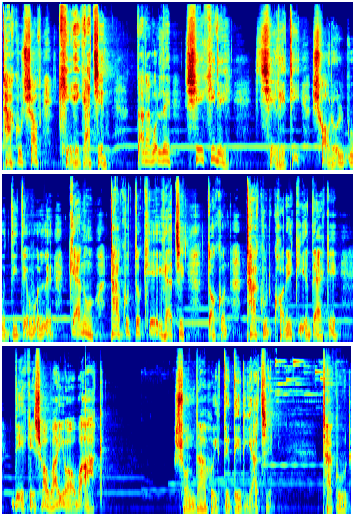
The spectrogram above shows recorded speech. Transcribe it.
ঠাকুর সব খেয়ে গেছেন। তারা বললে, সে কি রে? ছেলেটি সরল বুদ্ধিতে বললে, কেন? ঠাকুর তো খেয়ে গেছে। তখন ঠাকুর ঘরে গিয়ে দেখে দেখে সবাই অবাক। সন্ধ্যা হইতে দেরি আছে। ঠাকুর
